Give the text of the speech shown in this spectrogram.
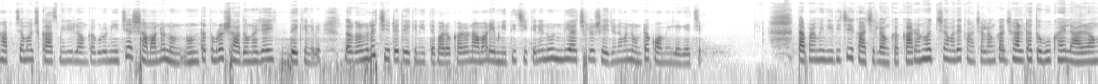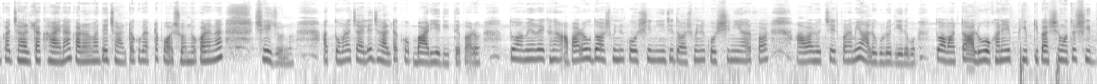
হাফ চামচ কাশ্মীরি লঙ্কা গুঁড়ো নিচে আর সামান্য নুন। নুনটা তোমরা স্বাদ অনুযায়ী দেখে নেবে। দরকার হলে চেটে দেখে নিতে পারো। কারণ আমার এমনিতেই চিকেনে নুন দেওয়া ছিল, সেই জন্য আমার নুনটা কমই লেগেছে। তারপর আমি দিয়ে দিচ্ছি কাঁচা লঙ্কা। কারণ হচ্ছে আমাদের কাঁচা লঙ্কার ঝালটা তবু খাই লাল লঙ্কার ঝালটা খায় না, কারণ আমাদের ঝালটা খুব একটা পছন্দ করে না সেই জন্য। আর তোমরা চাইলে ঝালটা খুব বাড়িয়ে দিতে পারো। তো আমি আর এখানে আবারও দশ মিনিট কষিয়ে নিয়েছি, দশ মিনিট কষিয়ে নেওয়ার পর আবার হচ্ছে এরপর আমি আলুগুলো দিয়ে দেবো। তো আমার তো আলু ওখানে ফিফটি পার্সেন্ট মতো সিদ্ধ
